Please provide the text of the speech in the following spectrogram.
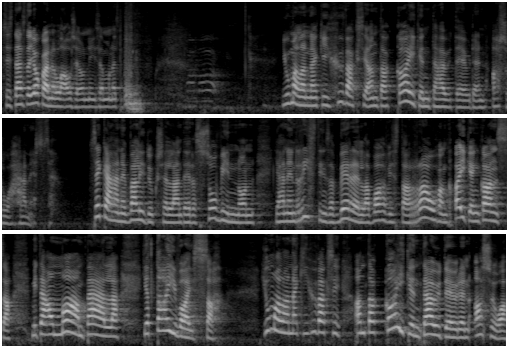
Siis tästä jokainen lause on niin semmoinen, että... Jumala näki hyväksi antaa kaiken täyteyden asua hänessä. Sekä hänen välityksellään tehdä sovinnon ja hänen ristinsä verellä vahvistaa rauhan kaiken kanssa, mitä on maan päällä ja taivaissa. Jumala näki hyväksi antaa kaiken täyteyden asua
